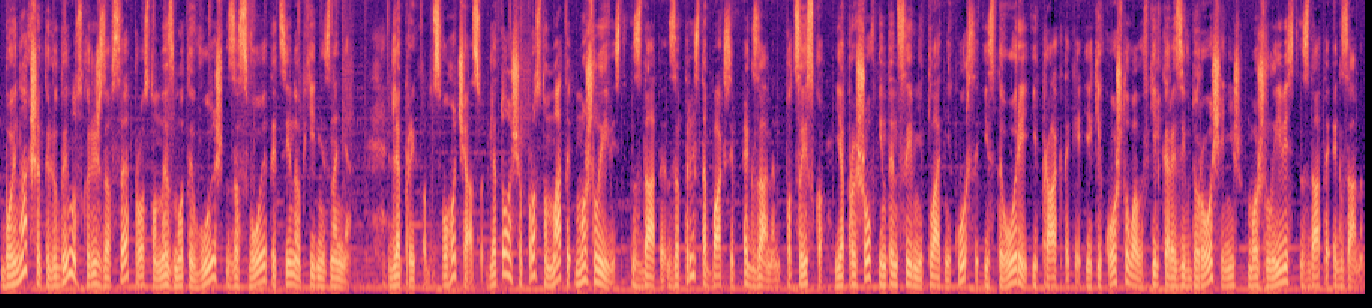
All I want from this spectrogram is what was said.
бо інакше ти людину, скоріш за все, просто не змотивуєш засвоїти ці необхідні знання. Для прикладу, свого часу, для того, щоб просто мати можливість здати за 300 баксів екзамен по циско, я пройшов інтенсивні платні курси із теорії і практики, які коштували в кілька разів дорожче, ніж можливість здати екзамен.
